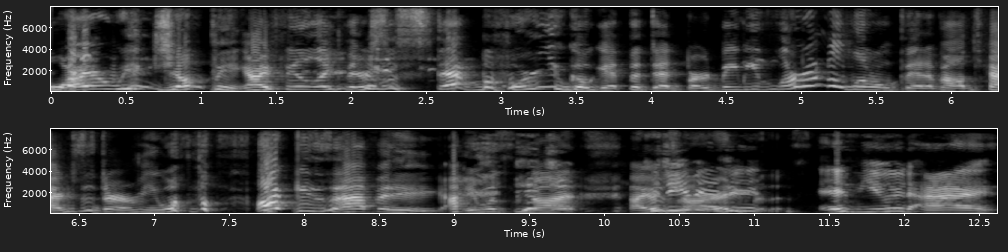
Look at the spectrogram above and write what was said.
why are we jumping? I feel like there's a step before you go get the dead bird. Maybe learn a little bit about taxidermy. What the fuck is happening? I was could not. You, I was not ready for this. If you and I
